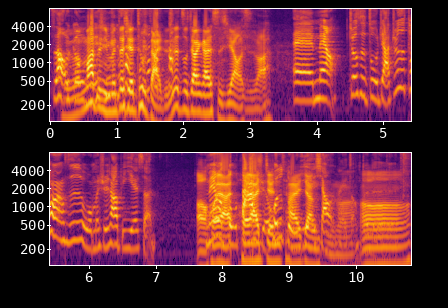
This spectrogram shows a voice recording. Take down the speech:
只好跟我妈的，们一起你们这些兔崽子！那助教应该是实习老师吧？诶、没有，就是助教，就是通常是我们学校毕业生。哦，没有回来读大学或者读夜校的那种？哦，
